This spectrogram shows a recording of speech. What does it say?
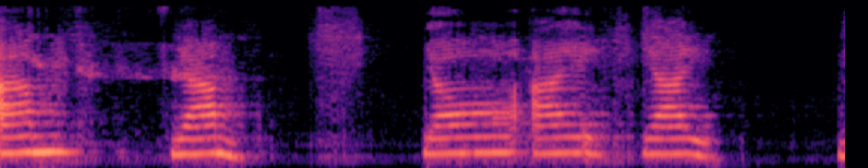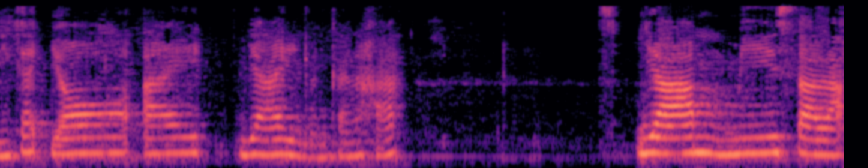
อัมยำยอไอใยนี่ก็ยอไอใยเหมือนกันนะคะยำมีสระ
